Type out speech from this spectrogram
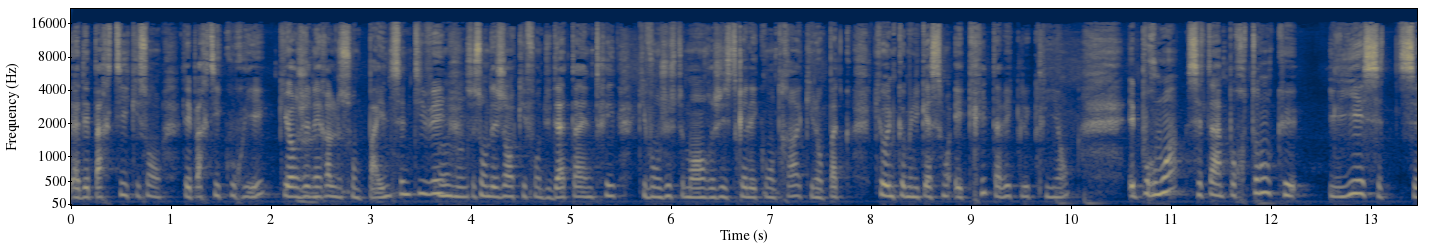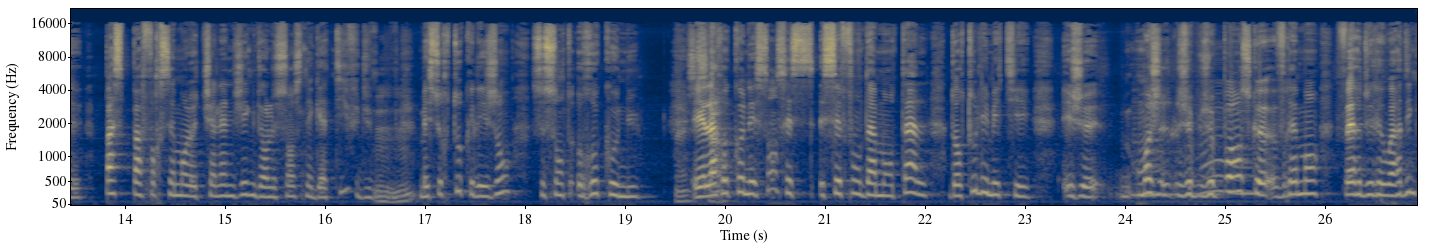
à des parties qui sont des parties courriers, qui en mmh. général ne sont pas incentivés. Mmh. Ce sont des gens qui font du data entry, qui vont justement enregistrer les contrats, qui n'ont pas, qui ont une communication écrite avec le client. Et pour moi, c'est important que il y ait cette, ce, pas, pas forcément le challenging dans le sens négatif, du, mmh. mais surtout que les gens se sentent reconnus et la reconnaissance, c'est fondamental dans tous les métiers. Et je, moi, je, je, pense que vraiment faire du rewarding,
